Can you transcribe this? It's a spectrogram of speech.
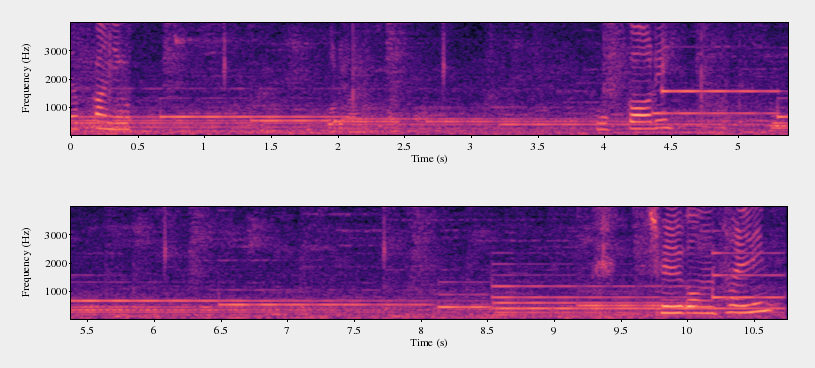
약간 이거. 목걸이? 즐거운 살림?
